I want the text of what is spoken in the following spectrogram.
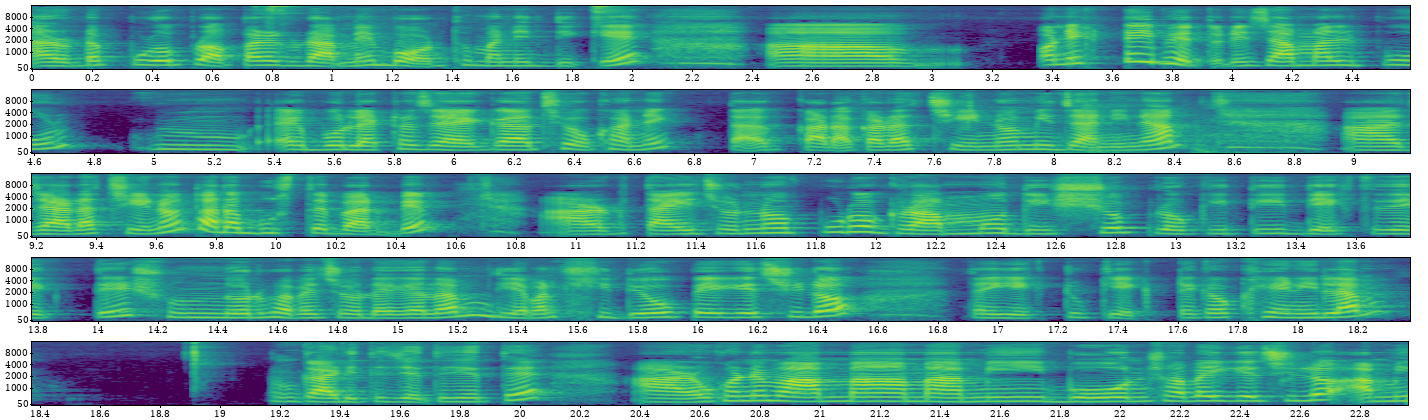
আর ওটা পুরো প্রপার গ্রামে বর্ধমানের দিকে। অনেকটাই ভেতরে, জামালপুর। বলে একটা জায়গা আছে ওখানে তা কারা কারা চেনো আমি জানি না। যারা চেনো তারা বুঝতে পারবে। আর তাই জন্য পুরো গ্রাম্য দৃশ্য প্রকৃতি দেখতে দেখতে সুন্দরভাবে চলে গেলাম। দিয়ে আমার খিদেও পেয়ে গেছিল তাই একটু কেক টেকেও খেয়ে নিলাম গাড়িতে যেতে যেতে। আর ওখানে মামা মামি বোন সবাই গেছিল। আমি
